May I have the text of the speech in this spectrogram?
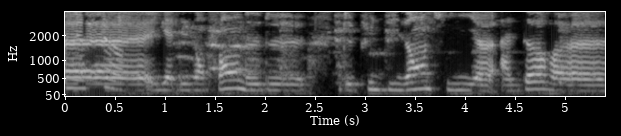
euh, il y a des enfants de, de, de plus de 10 ans qui euh, adorent euh,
